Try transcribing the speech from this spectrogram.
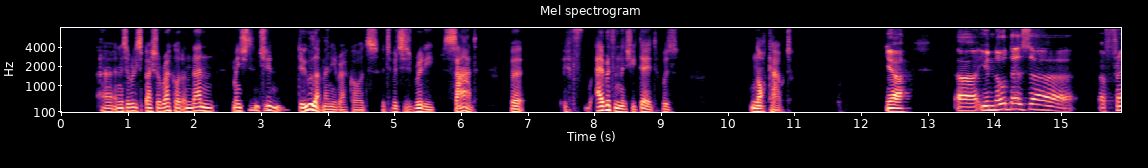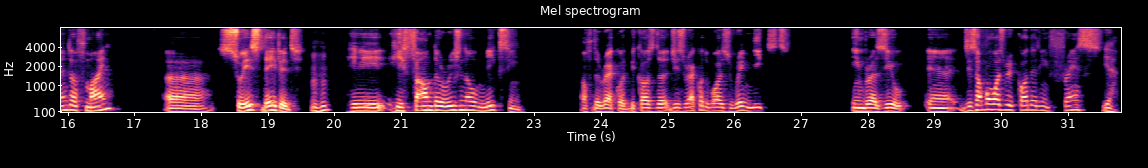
Uh, and it's a really special record. And then, I mean, she didn't, she didn't do that many records, which, which is really sad. But if, everything that she did was knockout. Yeah. Uh, you know, there's a, a friend of mine, uh, Swiss David. Mm-hmm. He he found the original mixing of the record because the this record was remixed in Brazil. Uh, this album was recorded in France. Yeah.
